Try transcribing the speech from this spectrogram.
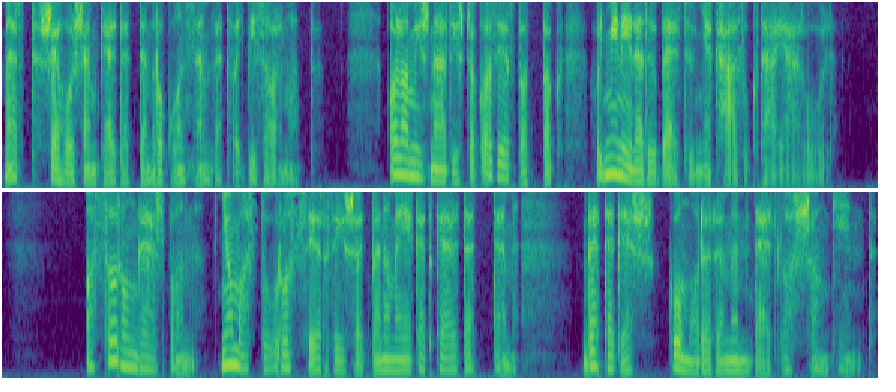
mert sehol sem keltettem rokon szenvet vagy bizalmat. Alamizsnát is csak azért adtak, hogy minél előbb eltűnjek házuk tájáról. A szorongásban, nyomasztó rossz érzésekben, amelyeket keltettem, beteges, komor örömöm telt lassanként.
